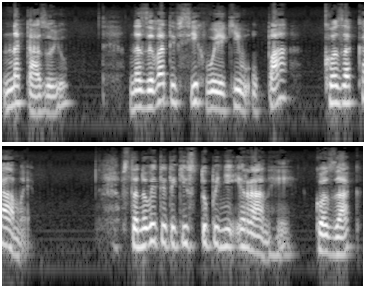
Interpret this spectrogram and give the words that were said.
Наказую називати всіх вояків УПА козаками, встановити такі ступені і ранги козак,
